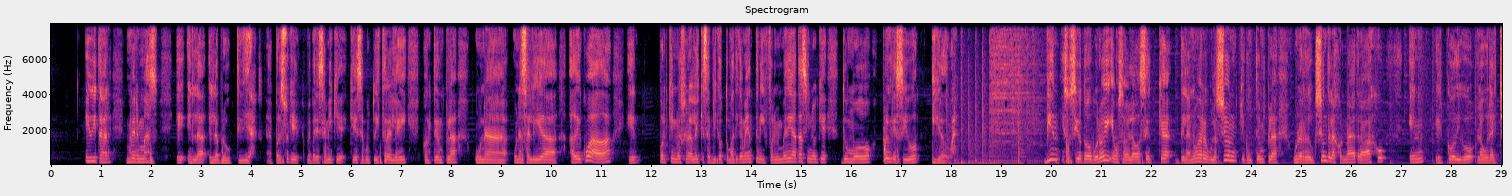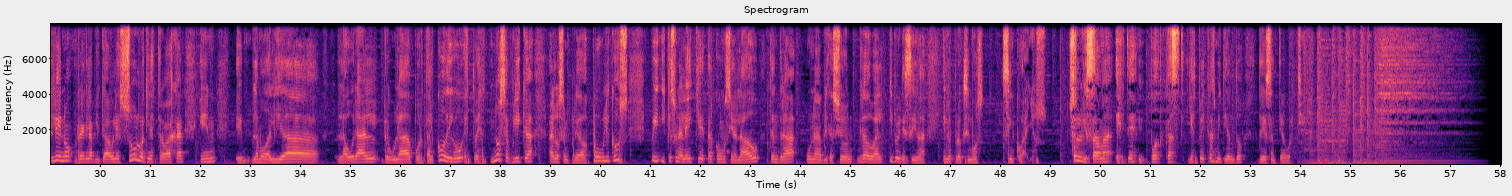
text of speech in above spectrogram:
evitar mermas eh, en, la, en, la, productividad. Eh, por eso que me parece a mí que, que ese punto de vista la ley contempla una, una salida adecuada, eh, porque no es una ley que se aplica automáticamente ni de forma inmediata, sino que de un modo progresivo y gradual. Bien, eso ha sido todo por hoy. Hemos hablado acerca de la nueva regulación que contempla una reducción de la jornada de trabajo en el Código Laboral chileno, regla aplicable solo a quienes trabajan en eh, la modalidad laboral regulada por tal código, esto es, no se aplica a los empleados públicos y, que es una ley que, tal como hemos señalado, tendrá una aplicación gradual y progresiva en los próximos cinco años. Soy Lizama, este es mi podcast y estoy transmitiendo desde Santiago de Chile.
